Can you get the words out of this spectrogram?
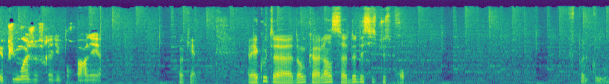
Et puis moi, je ferai du pourparler. Ok. Eh ben, écoute, euh, donc euh, lance 2d6 plus pro. C'est pas le coup. hein.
